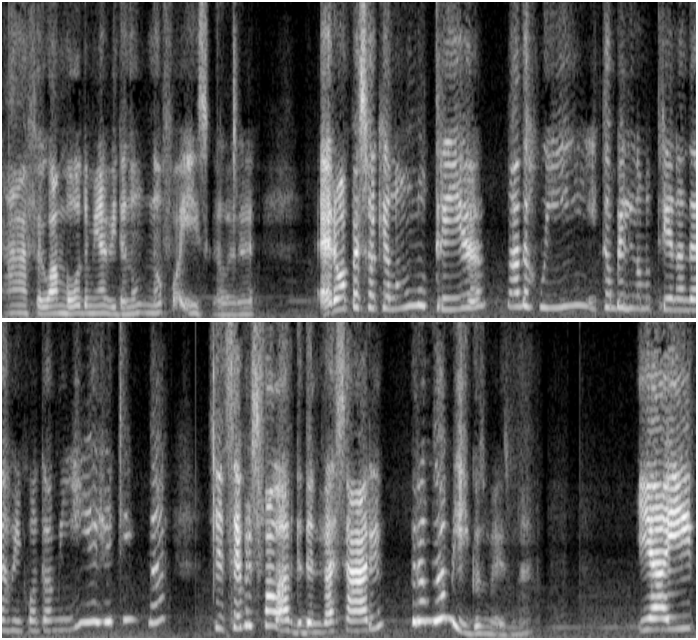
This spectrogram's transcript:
ah, foi o amor da minha vida. Não, não foi isso, galera. Era uma pessoa que eu não nutria nada ruim e também ele não nutria nada ruim quanto a mim. E a gente, né? A gente sempre se falava de aniversário, viramos amigos mesmo, né? E aí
